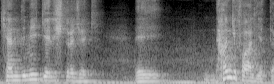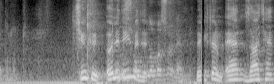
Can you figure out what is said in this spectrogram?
kendimi geliştirecek e, hangi faaliyette bulundum? Çünkü öyle Bunu değil midir? Sorgulaması önemli. Bekliyorum. Eğer zaten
